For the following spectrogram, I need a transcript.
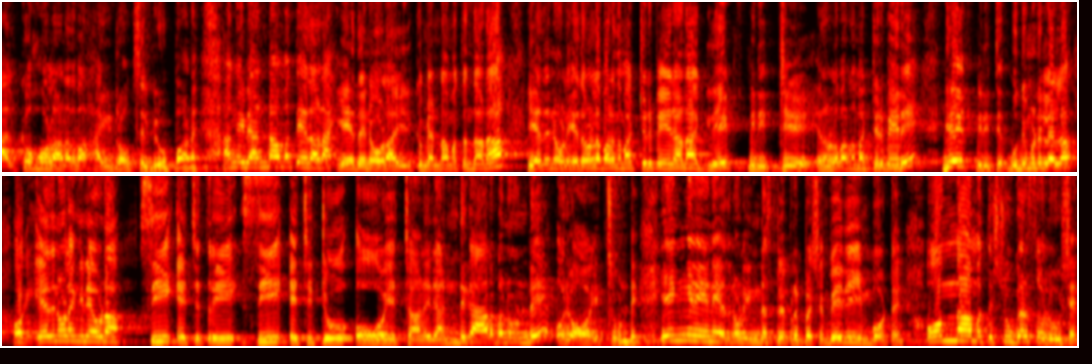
ആൽക്കഹോൾ ആണ് അഥവാ ഹൈഡ്രോക്സിൽ ഗ്രൂപ്പ് ആണ്. അങ്ങനെ രണ്ടാമത്തെ ഏതാണ്? ഏതനോൾ ആയിരിക്കും. രണ്ടാമത്തെ എന്താണ്? ഏതനോൾ ഏതനോൾ പറയുന്ന മറ്റൊരു പേരാണ് ഗ്രേപ്പ് സ്പിരിറ്റ് ഏതനോൾ പറയുന്ന മറ്റൊരു പേര് ഗ്രേപ്പ് സ്പിരിറ്റ് ബുദ്ധിമുട്ടില്ലല്ലോ? ഓക്കെ ഏതനോൾ എങ്ങനെയാ അവിടെ C H three C H two O H ആണ്. രണ്ട് കാർബണും ഉണ്ട് ഒരു ഒ എച്ചും ഉണ്ട്. എങ്ങനെയാണ് ethanol industrial preparation very important ഒന്നാമത്തെ ഷുഗർ സൊല്യൂഷൻ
